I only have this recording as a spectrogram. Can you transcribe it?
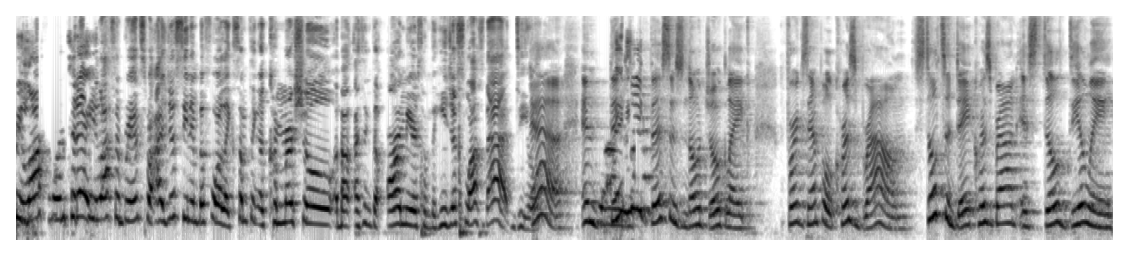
he lost one today. He lost a brand spot. I just seen him before, like something a commercial about I think the army or something. He just lost that deal. Yeah. And right. things like this is no joke. Like for example, Chris Brown, still today, Chris Brown is still dealing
